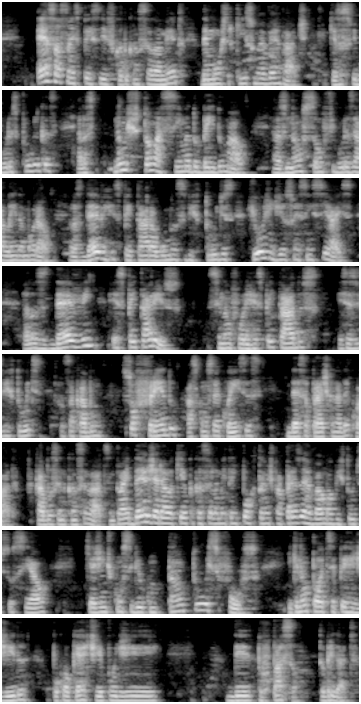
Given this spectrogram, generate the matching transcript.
essa ação específica do cancelamento demonstra que isso não é verdade, que essas figuras públicas elas não estão acima do bem e do mal. Elas não são figuras além da moral. Elas devem respeitar algumas virtudes que hoje em dia são essenciais. Elas devem respeitar isso. Se não forem respeitados, essas virtudes elas acabam sofrendo as consequências dessa prática inadequada, acabam sendo canceladas. Então a ideia geral aqui é que o cancelamento é importante para preservar uma virtude social que a gente conseguiu com tanto esforço e que não pode ser perdida por qualquer tipo de deturpação. Muito obrigado.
